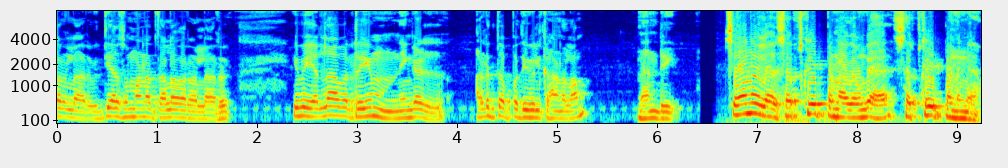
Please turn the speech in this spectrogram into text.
வரலாறு வித்தியாசமான தல வரலாறு இவை எல்லாவற்றையும் நீங்கள் அடுத்த பதிவில் காணலாம். நன்றி. சேனலை சப்ஸ்கிரைப் பண்ணாதவங்க சப்ஸ்கிரைப் பண்ணுங்கள்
